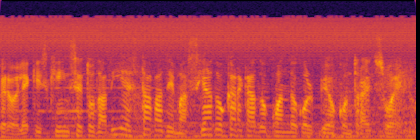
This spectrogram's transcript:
pero el X-15 todavía estaba demasiado cargado cuando golpeó contra el suelo.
